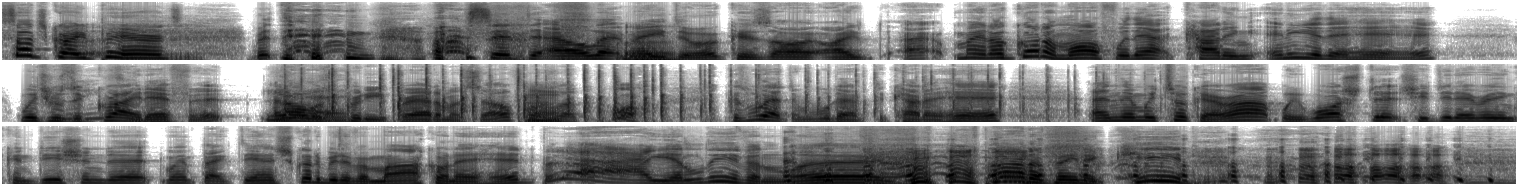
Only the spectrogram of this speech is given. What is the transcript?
such great parents. But then I said to Al, let me do it because I, I, uh, mate, I got them off without cutting any of the hair, which was a great effort, and I was pretty proud of myself. I was like, because we had to, would have to cut her hair. And then we took her up, we washed it, she did everything, conditioned it, went back down. She's got a bit of a mark on her head, but ah, you live and learn. Part of being a kid.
